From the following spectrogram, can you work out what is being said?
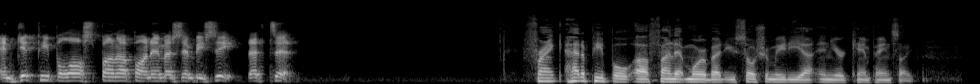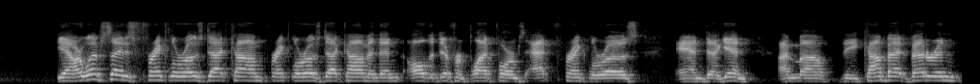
and get people all spun up on MSNBC. That's it. Frank, how do people uh, find out more about you, social media, and your campaign site? Yeah, our website is franklarose.com, franklarose.com, and then all the different platforms at Frank LaRose. And again, I'm uh, the combat veteran.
